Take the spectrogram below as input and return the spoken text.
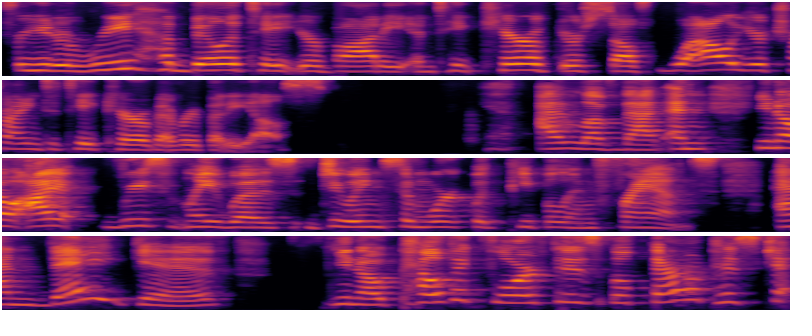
for you to rehabilitate your body and take care of yourself while you're trying to take care of everybody else. Yeah, I love that. And, you know, I recently was doing some work with people in France, and they give, you know, pelvic floor physical therapists to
